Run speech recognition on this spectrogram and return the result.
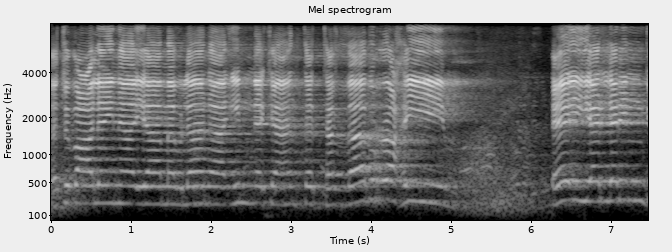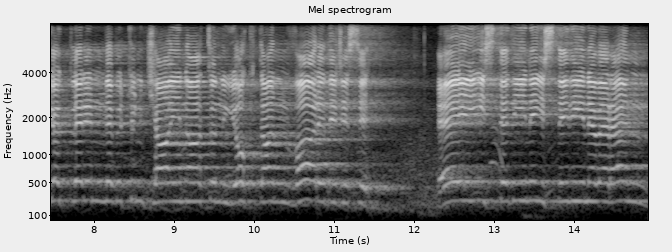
وتب علينا يا مولانا انك انت التواب الرحيم Ey yerlerin, göklerin ve bütün kainatın yoktan var edicisi. Ey istediğini istediğine veren,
